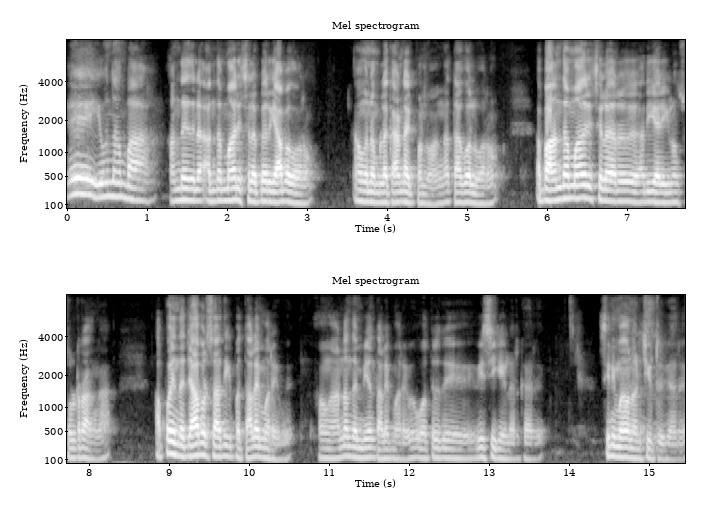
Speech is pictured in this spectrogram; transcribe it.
ஏய் இவன் தான்பா அந்த இதில் அந்த மாதிரி சில பேர் ஞாபகம் வரும். அவங்க நம்மளை காண்டாக்ட் பண்ணுவாங்க தகவல் வரும். அப்போ அந்த மாதிரி சிலர் அதிகாரிகளும் சொல்கிறாங்க அப்போ இந்த ஜாபர் சாதிக்கு இப்போ தலைமறைவு. அவங்க அண்ணன் தம்பியும் தலைமறைவு. ஒருத்தர் விசிகையில் இருக்கார். சினிமாவை நடிச்சிட்டு இருக்காரு.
